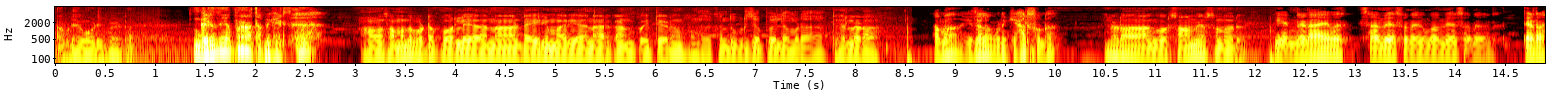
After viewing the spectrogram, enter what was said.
அப்படியே ஓடி போயிட்டேன். இங்கேருந்து எப்படா தப்பிக்கிறது? அவன் சம்மந்தப்பட்ட பொருள் எதனா டைரி மாதிரி எதனா இருக்கான்னு போய் தேடுங்க போங்க அதை கண்டுபிடிச்சா போயிடலாமாடா. தெரிலடா. ஆமாம் இதெல்லாம் உனக்கு யார் சொன்னா? இல்லைடா அங்கே ஒரு சாமியார் சொன்னார். என்னடா இவன்? சாமியார் சொன்னாங்க மாமியார் சொன்னாங்க தேடுறா.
